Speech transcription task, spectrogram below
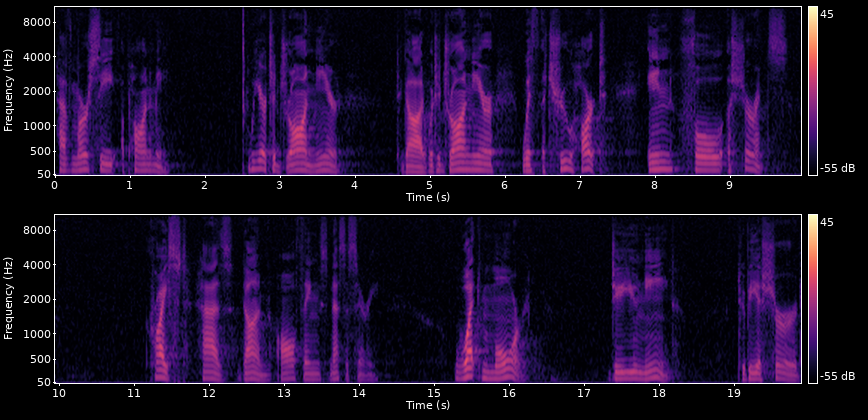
have mercy upon me. We are to draw near to God. We're to draw near with a true heart in full assurance. Christ has done all things necessary. What more do you need to be assured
